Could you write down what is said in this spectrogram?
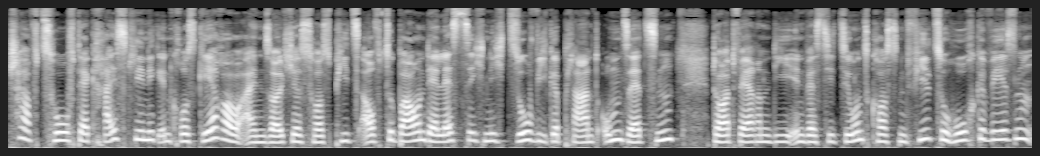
Wirtschaftshof der Kreisklinik in Groß-Gerau Gerau ein solches Hospiz aufzubauen, der lässt sich nicht so wie geplant umsetzen. Dort wären die Investitionskosten viel zu hoch gewesen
